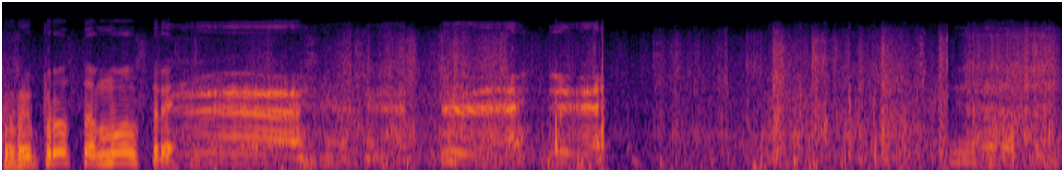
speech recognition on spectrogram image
Вы просто монстры нет.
